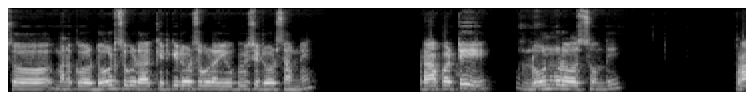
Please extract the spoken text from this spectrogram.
సో మనకు డోర్స్ కూడా కిటికీ డోర్స్ కూడా యూపీసీ డోర్స్ అన్నీ. ప్రాపర్టీ లోన్ కూడా వస్తుంది. ప్రా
